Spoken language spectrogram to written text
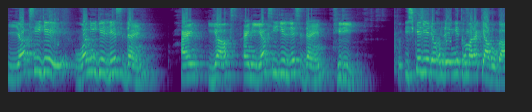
x is a one is a less than and x and x is a less than three तो इसके लिए जब हम लेंगे तो हमारा क्या होगा?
